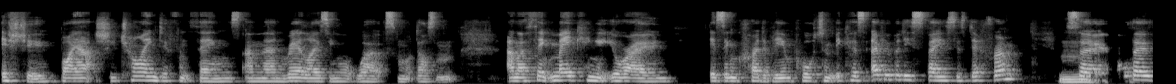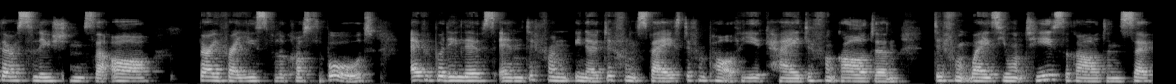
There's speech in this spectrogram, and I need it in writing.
issue by actually trying different things and then realizing what works and what doesn't. And I think making it your own is incredibly important because everybody's space is different. Mm. So, although there are solutions that are very, very useful across the board, everybody lives in different, you know, different space, different part of the UK, different garden, different ways you want to use the garden. So,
